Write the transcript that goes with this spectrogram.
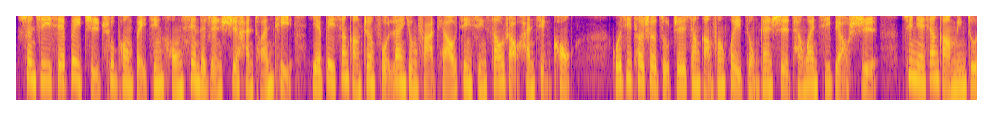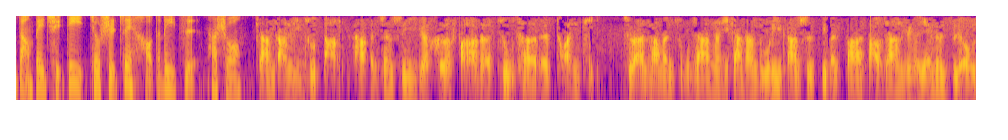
甚至一些被指触碰北京红线的人士和团体，也被香港政府滥用法条进行骚扰和检控。国际特赦组织香港分会总干事谭万基表示，去年香港民主党被取缔就是最好的例子。他说：“香港民主党它本身是一个合法的注册的团体，虽然他们主张呢香港独立，但是基本法保障这个言论自由，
